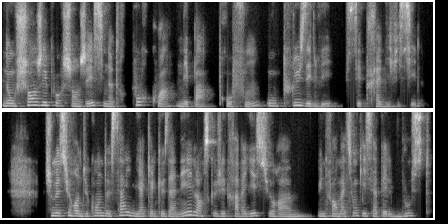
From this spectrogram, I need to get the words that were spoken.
Donc changer pour changer, si notre pourquoi n'est pas profond ou plus élevé, c'est très difficile. Je me suis rendu compte de ça il y a quelques années lorsque j'ai travaillé sur euh, une formation qui s'appelle Boost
